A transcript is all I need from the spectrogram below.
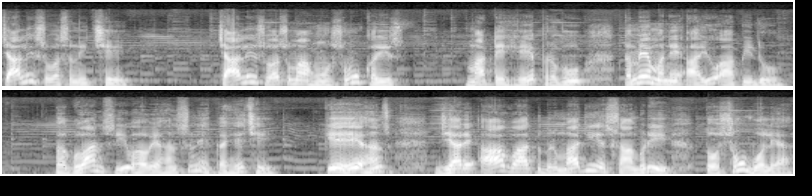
ચાલીસ વર્ષની છે. ચાલીસ વર્ષમાં હું શું કરીશ? માટે હે પ્રભુ, તમે મને આયુ આપી દો. ભગવાન શિવ હવે હંસને કહે છે કે, હે હંસ, જ્યારે આ વાત બ્રહ્માજીએ સાંભળી, તો શું બોલ્યા?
